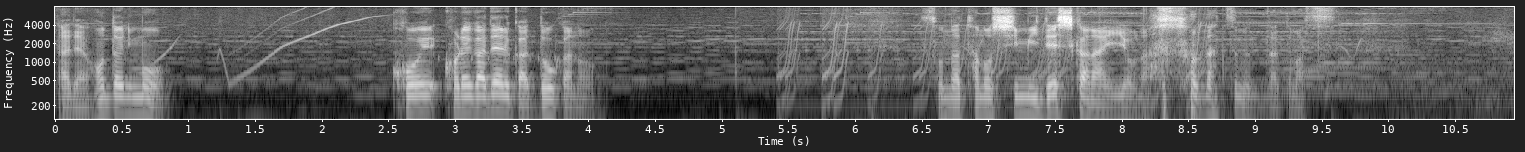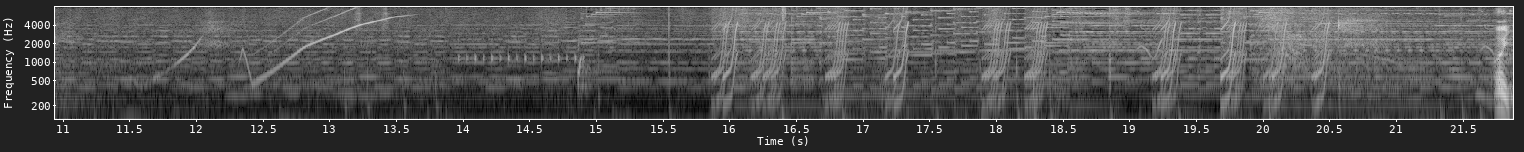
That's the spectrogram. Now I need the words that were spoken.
あで本当にもうこれこれが出るかどうかのそんな楽しみでしかないような そんなツムになってます。はい。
